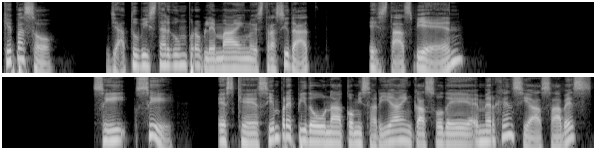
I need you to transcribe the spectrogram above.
¿qué pasó? ¿Ya tuviste algún problema en nuestra ciudad? ¿Estás bien? Sí, sí. Es que siempre pido una comisaría en caso de emergencia, ¿sabes?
